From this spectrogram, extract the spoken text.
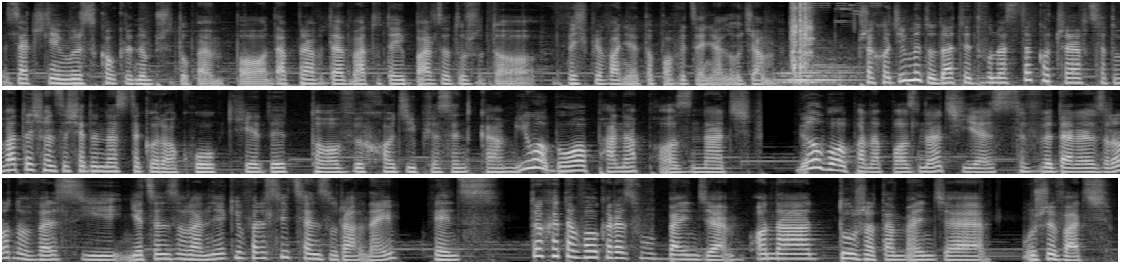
zaczniemy już z konkretnym przytupem, bo naprawdę ma tutaj bardzo dużo do wyśpiewania, do powiedzenia ludziom. Przechodzimy do daty 12 czerwca 2017 roku, kiedy to wychodzi piosenka Miło było Pana poznać. Miło było Pana poznać jest wydane zarówno w wersji niecenzuralnej, jak i w wersji cenzuralnej, więc trochę tam wulgaryzmów będzie. Ona dużo tam będzie używać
